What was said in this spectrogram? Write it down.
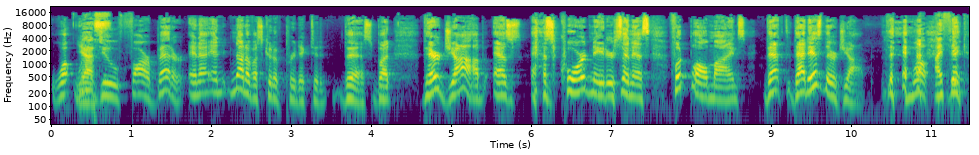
what we Yes. do far better. And uh, and none of us could have predicted this, but their job as as coordinators and as football minds that that is their job. Well, I think.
